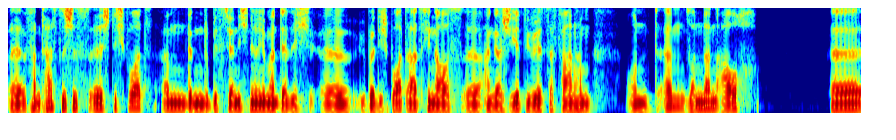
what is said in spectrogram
äh, fantastisches äh, Stichwort, ähm, denn du bist ja nicht nur jemand, der sich äh, über die Sportart hinaus äh, engagiert, wie wir jetzt erfahren haben, und ähm, sondern auch äh,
